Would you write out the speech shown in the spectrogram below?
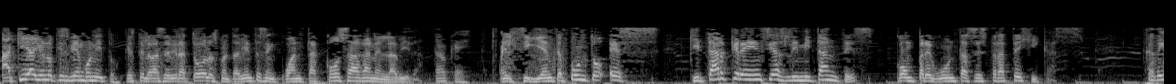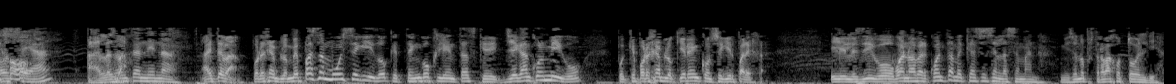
Aquí hay uno que es bien bonito, que este le va a servir a todos los cuentavientes en cuanta cosa hagan en la vida. Ok. El siguiente punto es quitar creencias limitantes con preguntas estratégicas. ¿Qué dijo? O sea, Ahí les no va. entendí nada. Ahí te va. Por ejemplo, me pasa muy seguido que tengo clientas que llegan conmigo porque, por ejemplo, quieren conseguir pareja. Y les digo, bueno, a ver, cuéntame qué haces en la semana. Me dicen, no, pues trabajo todo el día.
